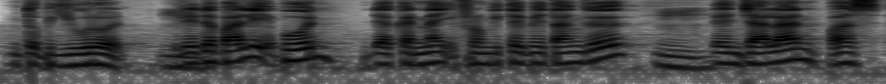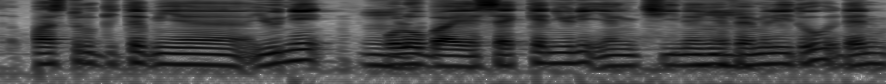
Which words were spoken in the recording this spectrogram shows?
Untuk pergi urut. Bila dia balik pun Dia akan naik from kita punya tangga Hmm. Dan jalan Pas pas through kita punya unit Follow by a second unit Yang Cina punya family tu Then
